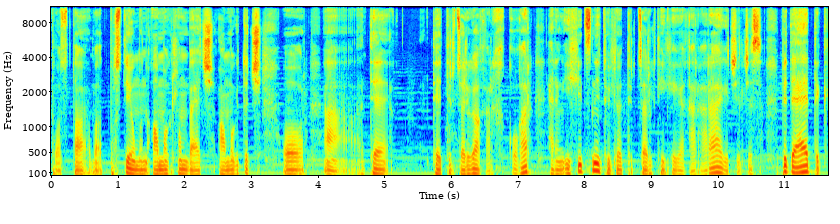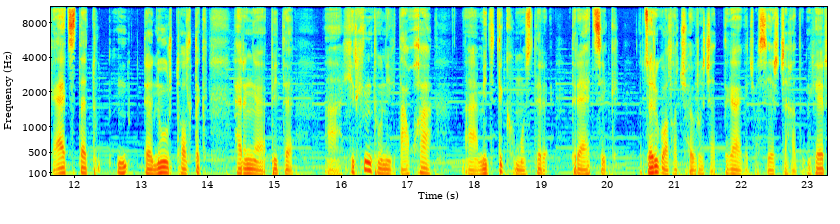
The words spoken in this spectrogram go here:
бусдын өмнө омоглон байж омогдож уур тий тэ тэр зоригоо гаргахгүйгээр харин их эзний төлөө тэр зориг тэнхээгээ гаргаараа гэж хэлж байсан. Бид айдаг, айцтай нүүр тулдаг харин бид хэрхэн түүнийг давхаа мэддэг хүмүүс тэр тэр айцыг зориг болгож хувиргаж чаддаг гэж бас ярьж хахад үнэхээр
